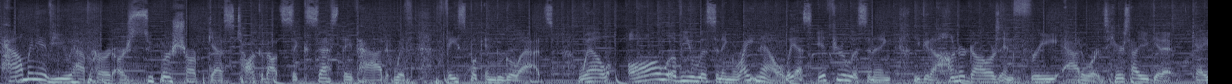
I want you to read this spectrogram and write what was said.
How many of you have heard our super sharp guests talk about success they've had with Facebook and Google Ads? Well, all of you listening right now, yes, if you're listening, you get $100 in free AdWords. Here's how you get it, okay?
